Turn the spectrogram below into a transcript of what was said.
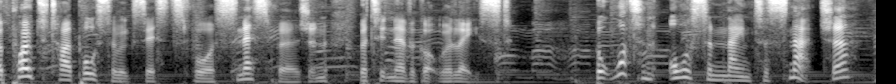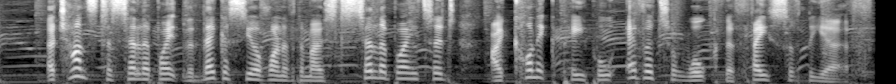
A prototype also exists for a SNES version, but it never got released. But what an awesome name to snatch, eh? A chance to celebrate the legacy of one of the most celebrated, iconic people ever to walk the face of the earth.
